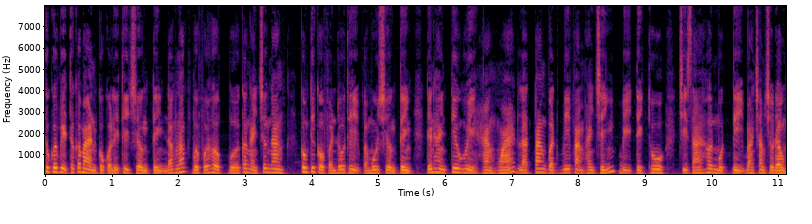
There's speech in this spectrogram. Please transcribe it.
Thưa quý vị, thưa các bạn, Cục Quản lý Thị trường tỉnh Đắk Lắk vừa phối hợp với các ngành chức năng, Công ty Cổ phần Đô thị và Môi trường tỉnh tiến hành tiêu hủy hàng hóa là tăng vật vi phạm hành chính bị tịch thu trị giá hơn 1 tỷ 300 triệu đồng.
